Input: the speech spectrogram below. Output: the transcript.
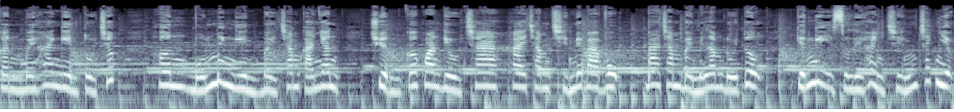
gần 12.000 tổ chức, hơn 40.700 cá nhân, chuyển cơ quan điều tra 293 vụ, 375 đối tượng, kiến nghị xử lý hành chính trách nhiệm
